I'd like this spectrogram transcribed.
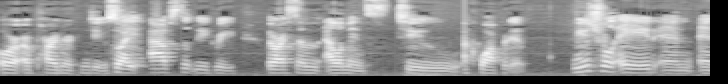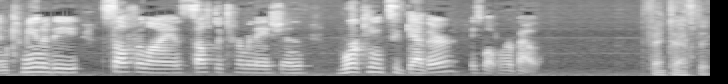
or a partner can do. So I absolutely agree. There are some elements to a cooperative. Mutual aid and, and community, self reliance, self determination, working together is what we're about. Fantastic.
